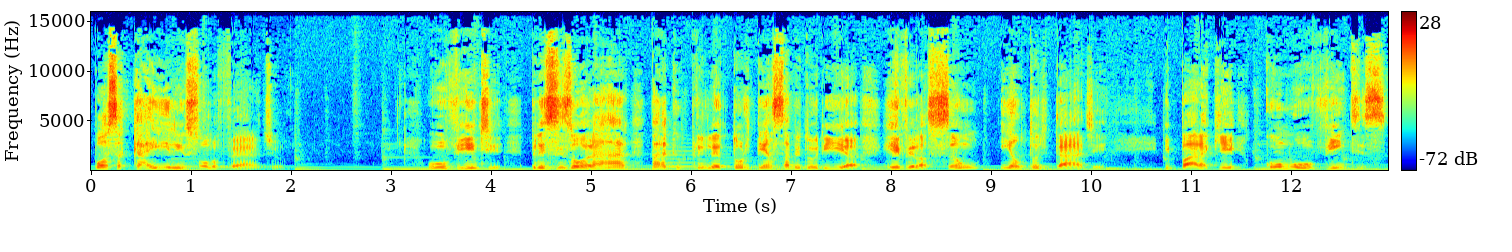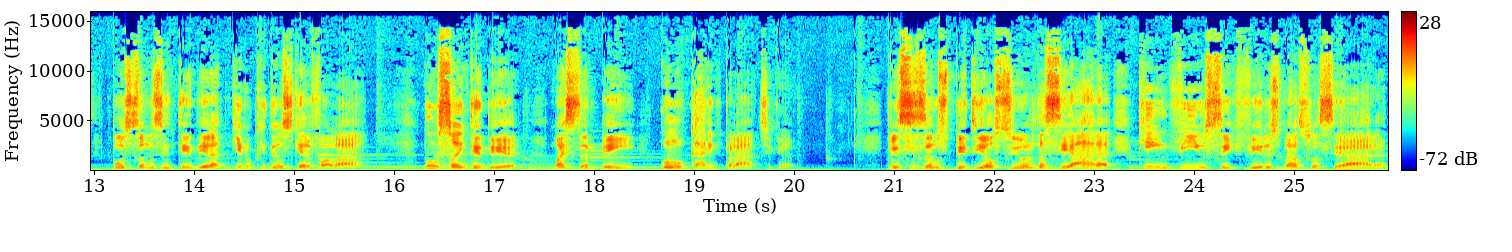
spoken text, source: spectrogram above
possa cair em solo fértil. O ouvinte precisa orar para que o preletor tenha sabedoria, revelação e autoridade, e para que, como ouvintes, possamos entender aquilo que Deus quer falar não só entender, mas também colocar em prática. Precisamos pedir ao Senhor da seara que envie os ceifeiros para a sua seara.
